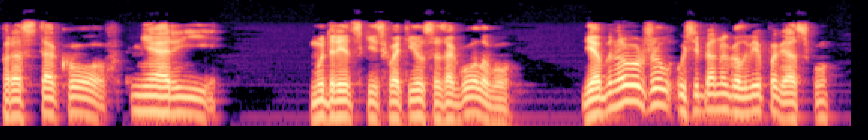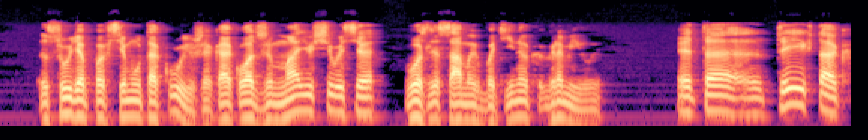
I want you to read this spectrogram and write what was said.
Простаков, не ори. Мудрецкий схватился за голову и обнаружил у себя на голове повязку, судя по всему, такую же, как у отжимающегося возле самых ботинок громилы. — Это ты их так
